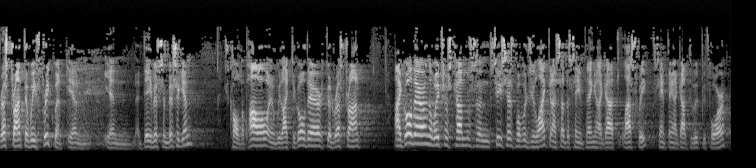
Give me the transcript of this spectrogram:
Restaurant that we frequent in, in Davison Michigan. It's called Apollo and we like to go there. Good restaurant. I go there and the waitress comes and she says, what would you like? And I said the same thing I got last week, same thing I got the week before,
